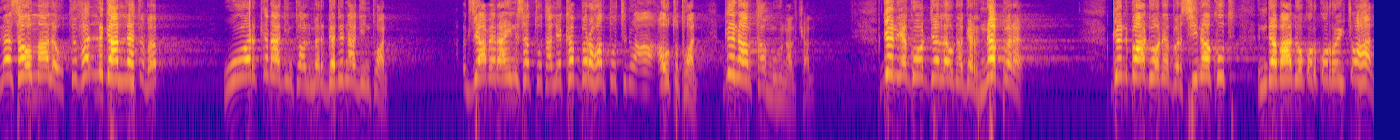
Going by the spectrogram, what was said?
ለሰውም አለው ትፈልጋለህ ጥበብ ወርቅን አግኝቷል፣ መርገድን አግኝቷል። እግዚአብሔር ዓይን ሰጥቶታል፣ የከበረው ሀብቶችን አውጥቷል። ግን ሀብታም መሆን አልቻለም። ግን የጎደለው ነገር ነበረ። ግን ባዶ ነበር። ሲነኩት እንደ ባዶ ቆርቆሮ ይጮሃል።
